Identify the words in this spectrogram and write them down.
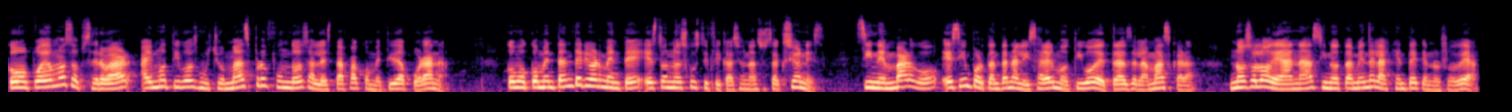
Como podemos observar, hay motivos mucho más profundos a la estafa cometida por Ana. Como comenté anteriormente, esto no es justificación a sus acciones. Sin embargo, es importante analizar el motivo detrás de la máscara, no solo de Ana, sino también de la gente que nos rodea.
